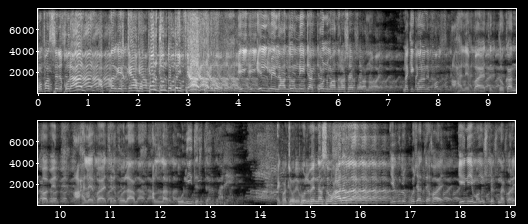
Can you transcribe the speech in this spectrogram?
মুফাসসির কোরআন। আপনাকে কিয়ামত পর্যন্ত কৈফিয়ত থাকল। এই ইলমে লাদুন্নিটা কোন মাদ্রাসায় পড়ানো হয়? নাকি কোরআনে ফল আহলে বায়াতের দোকান পাবেন আহলে বায়াতের গোলাম আল্লাহর ওলিদের দরবারে। একবার জোরে বলবেন না সোহান আল্লাহ এগুলো বোঝাতে হয় এ নিয়ে মানুষ ফেতনা করে।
